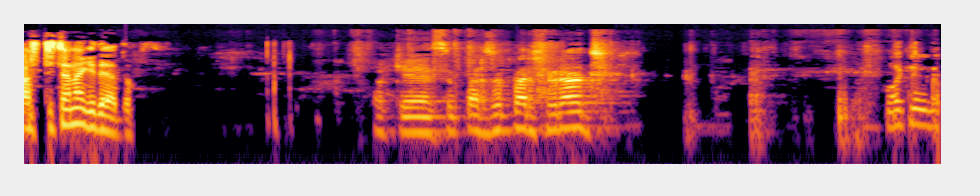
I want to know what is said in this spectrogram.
ಅಷ್ಟು ಚೆನ್ನಾಗಿದೆ ಅದು. Okay super super Shivaraj okay ಈಗ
